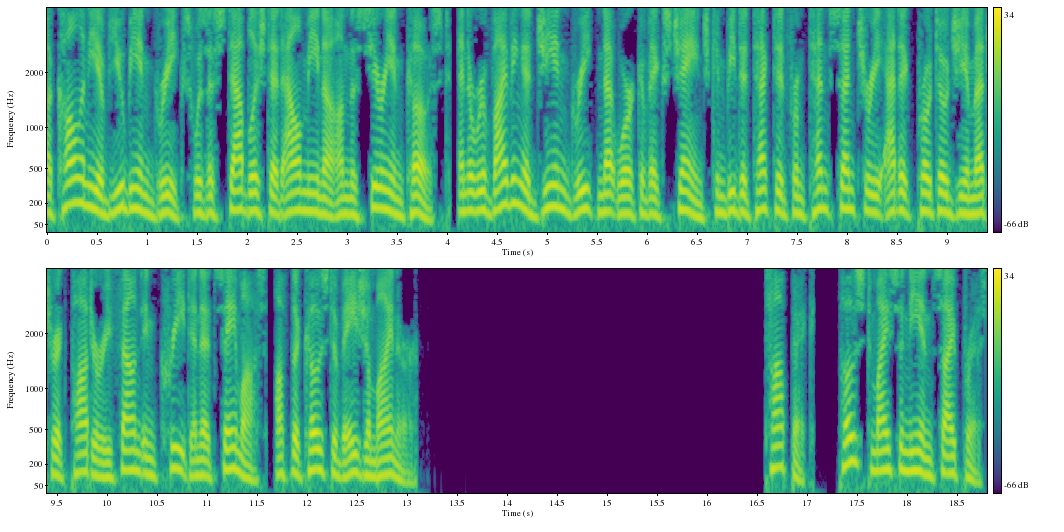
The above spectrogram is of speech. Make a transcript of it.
A colony of Euboean Greeks was established at Almina on the Syrian coast, and a reviving Aegean Greek network of exchange can be detected from 10th century Attic protogeometric pottery found in Crete and at Samos, off the coast of Asia Minor. Post Mycenaean Cyprus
